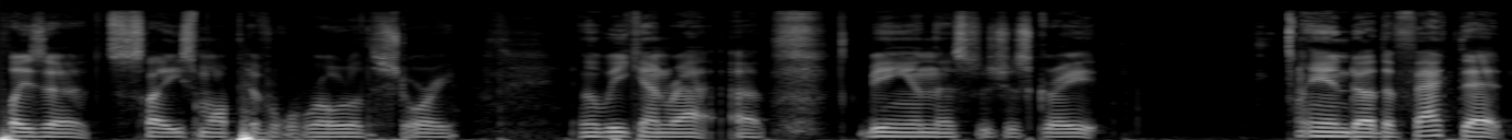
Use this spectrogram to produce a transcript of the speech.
plays a slightly small pivotal role of the story. And the Weeknd rat uh, being in this was just great, and uh, the fact that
